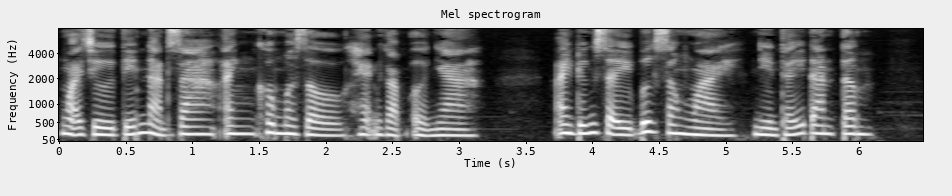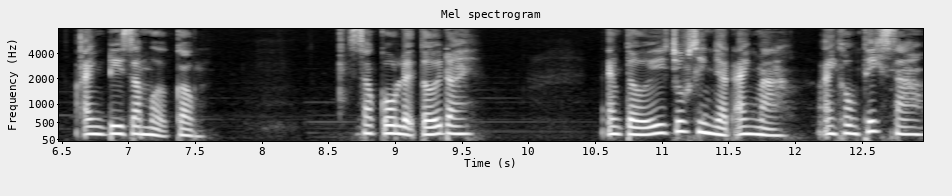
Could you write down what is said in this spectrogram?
Ngoại trừ Tiến Đạt ra, anh không bao giờ hẹn gặp ở nhà. Anh đứng dậy bước ra ngoài, nhìn thấy đan tâm. Anh đi ra mở cổng. Sao cô lại tới đây? Em tới chúc sinh nhật anh mà. Anh không thích sao?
